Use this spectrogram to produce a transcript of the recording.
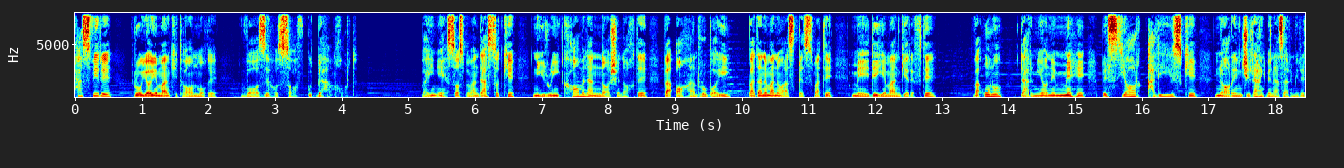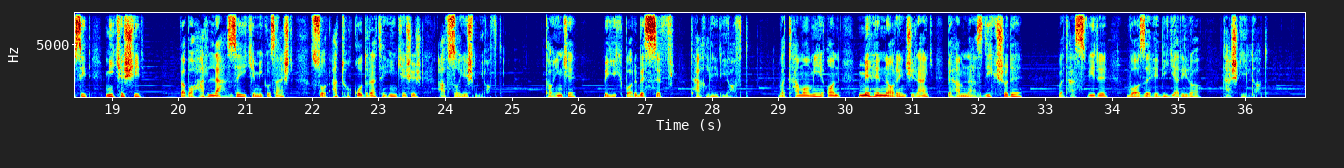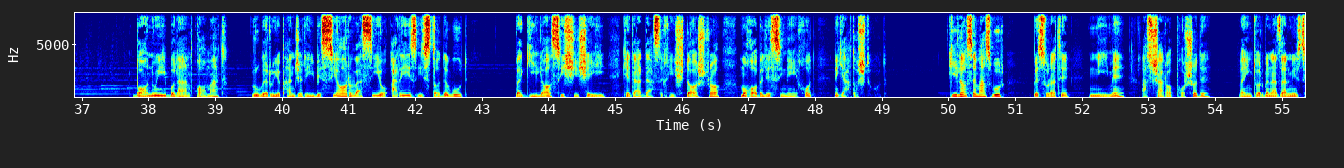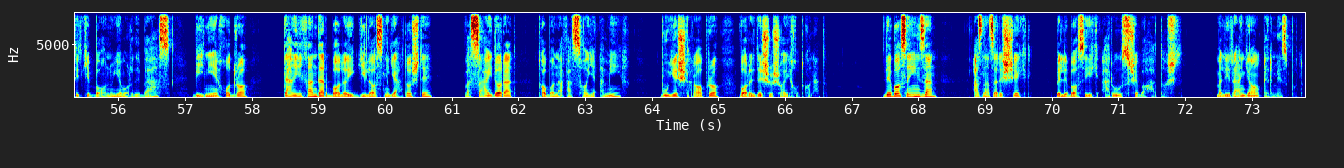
تصویر رویای من که تا آن موقع واضح و صاف بود به هم خورد. و این احساس به من دست داد که نیروی کاملا ناشناخته و آهن ربایی بدن منو از قسمت معده من گرفته و اونو در میان مه بسیار قلیز که نارنجی رنگ به نظر می رسید می کشید و با هر لحظه ای که می گذشت سرعت و قدرت این کشش افزایش می یافت تا اینکه به یک باره به صفر تقلیل یافت. و تمامی آن مه نارنجی رنگ به هم نزدیک شده و تصویر واضح دیگری را تشکیل داد. بانوی بلند قامت روبروی پنجری بسیار وسیع و عریض ایستاده بود و گیلاسی شیشه‌ای که در دست خیش داشت را مقابل سینه خود نگه داشته بود. گیلاس مزبور به صورت نیمه از شراب پر شده و اینطور به نظر می که بانوی مورد بحث بینی خود را دقیقا در بالای گیلاس نگه داشته و سعی دارد تا با نفسهای عمیق بوی شراب را وارد ششای خود کند. لباس این زن از نظر شکل به لباس یک عروس شباهت داشت ولی رنگ آن قرمز بود.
